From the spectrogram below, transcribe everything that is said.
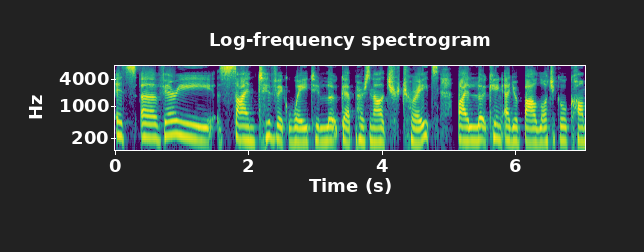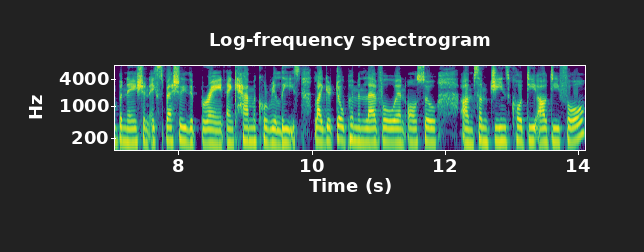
it's a very scientific way to look at personality traits by looking at your biological combination, especially the brain and chemical release, like your dopamine level and also um, some genes called DRD4.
